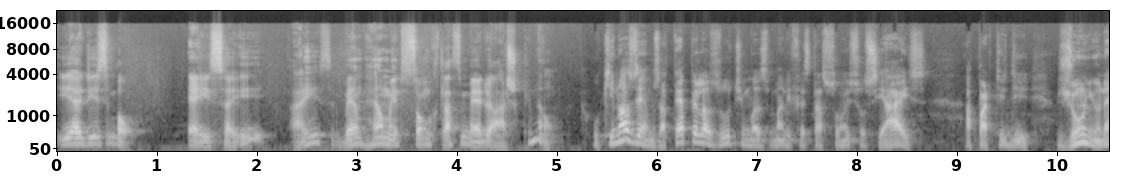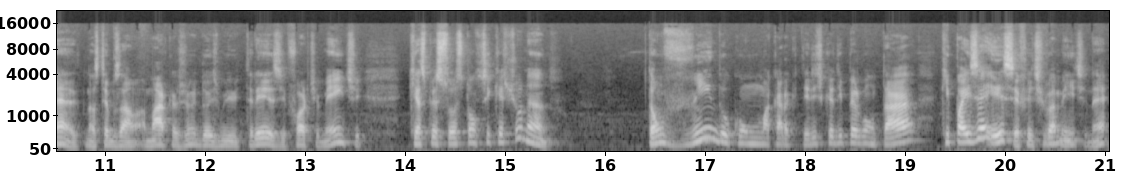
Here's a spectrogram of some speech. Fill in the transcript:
e aí dizem: bom, é isso aí, Aí realmente somos classe média? Acho que não. O que nós vemos, até pelas últimas manifestações sociais, a partir de junho, né, nós temos a marca junho de 2013 fortemente, que as pessoas estão se questionando. Estão vindo com uma característica de perguntar que país é esse, efetivamente. Né?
